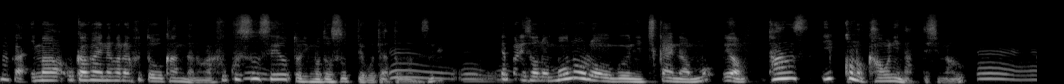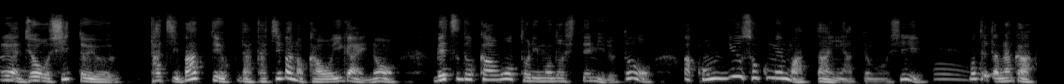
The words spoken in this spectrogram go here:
なんか今伺いながらふと浮かんだのが複数性を取り戻すっていうことだと思うんですね。やっぱりそのモノローグに近いのはもいや単一個の顔になってしまう。うんうんあるいは上司という立場っていうだ立場の顔以外の別の顔を取り戻してみるとあこういう側面もあったんやって思うしうんもっと言ったらなんか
